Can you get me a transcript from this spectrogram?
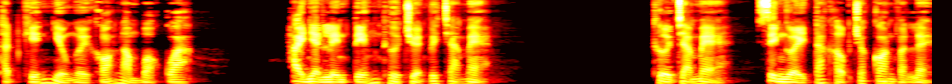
Thật khiến nhiều người khó lòng bỏ qua. Hai nhân lên tiếng thưa chuyện với cha mẹ. Thưa cha mẹ, Xin người tác hợp cho con và Lệ.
